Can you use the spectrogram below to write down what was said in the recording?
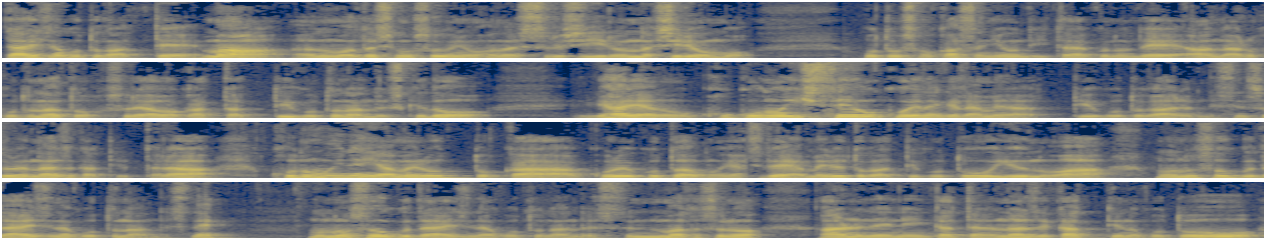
大事なことがあって、まあ、あの私もそういうふうにお話しするし、いろんな資料もお父さんお母さんに読んでいただくので、ああ、なるほどなと、それは分かったっていうことなんですけど、やはりあの、ここの一線を越えなきゃダメだっていうことがあるんですね。それはなぜかって言ったら、子供にね、やめろとか、こういうことはもう一度やめるとかっていうことを言うのは、ものすごく大事なことなんですね。ものすごく大事なことなんです。またその、ある年齢に至ったらなぜかっていうようなことを、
